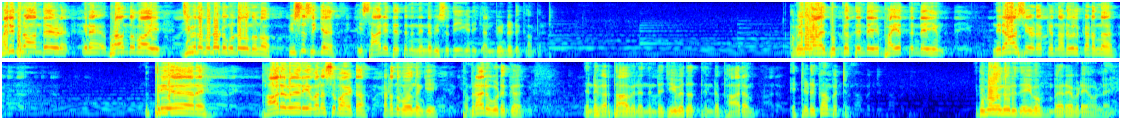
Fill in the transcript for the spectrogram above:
പരിഭ്രാന്തയുടെ ഇങ്ങനെ ഭ്രാന്തമായി ജീവിതം മുന്നോട്ട് കൊണ്ടുപോകുന്നുണ്ടോ? വിശ്വസിക്ക്. ഈ സാന്നിധ്യത്തിന് നിന്നെ വിശുദ്ധീകരിക്കാൻ വീണ്ടെടുക്കാൻ പറ്റും. അമിതമായ ദുഃഖത്തിന്റെയും ഭയത്തിന്റെയും നിരാശയുടെ ഒക്കെ നടുവിൽ കടന്ന് ഒത്തിരിയേറെ ഭാരമേറിയ മനസ്സുമായിട്ട് കടന്നു പോകുന്നെങ്കിൽ തമ്പരാന് കൊടുക്ക്. നിന്റെ കർത്താവിന് നിന്റെ ജീവിതത്തിന്റെ ഭാരം ഏറ്റെടുക്കാൻ പറ്റും. ഇതുപോലൊരു ദൈവം വേറെ എവിടെയാ ഉള്ളേ?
